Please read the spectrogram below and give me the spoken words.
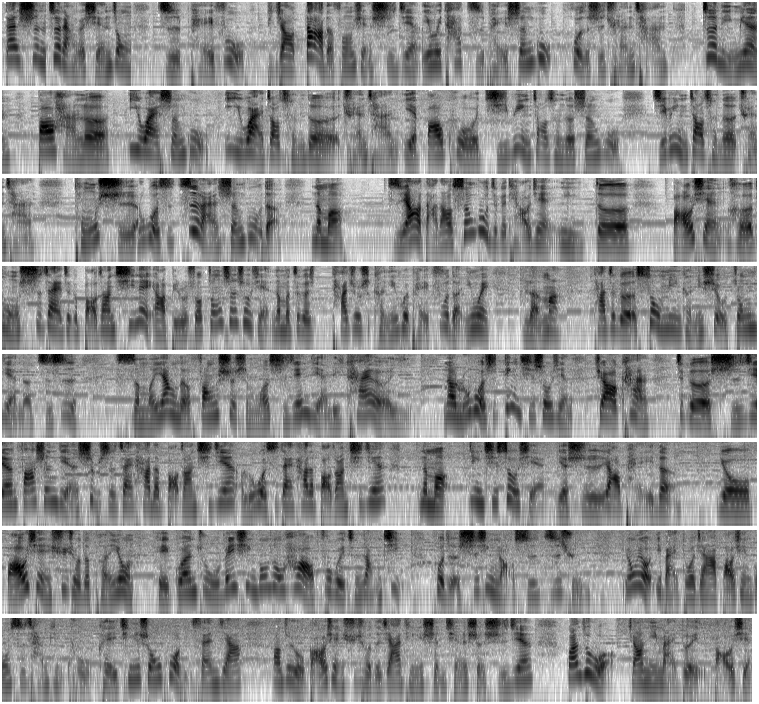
但是这两个险种只赔付比较大的风险事件，因为它只赔身故或者是全残。这里面包含了意外身故、意外造成的全残，也包括疾病造成的身故、疾病造成的全残。同时，如果是自然身故的，那么只要达到身故这个条件，你的保险合同是在这个保障期内啊，比如说终身寿险，那么这个它就是肯定会赔付的，因为人嘛。它这个寿命肯定是有终点的，只是什么样的方式、什么时间点离开而已。那如果是定期寿险，就要看这个时间发生点是不是在它的保障期间。如果是在它的保障期间，那么定期寿险也是要赔的。有保险需求的朋友可以关注微信公众号“富贵成长记”或者私信老师咨询。拥有一百多家保险公司产品库，可以轻松货比三家，帮助有保险需求的家庭省钱省时间。关注我，教你买对保险。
